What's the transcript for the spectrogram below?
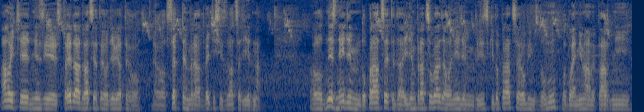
Ahojte, dnes je streda 29. septembra 2021. Dnes nejdem do práce, teda idem pracovať, ale nejdem fyzicky do práce, robím z domu, lebo aj my máme pár dní,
